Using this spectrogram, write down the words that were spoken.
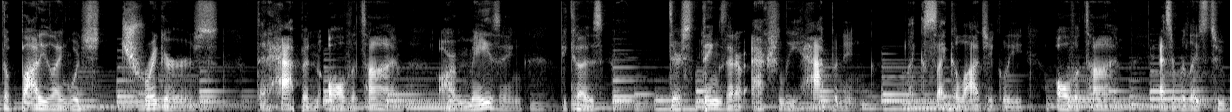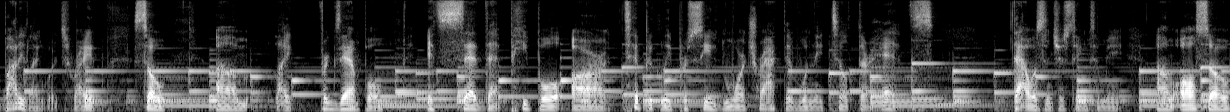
the body language triggers that happen all the time are amazing because there's things that are actually happening like psychologically all the time as it relates to body language, right? So, um, like For example, it's said that people are typically perceived more attractive when they tilt their heads. That was interesting to me. Um, also,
